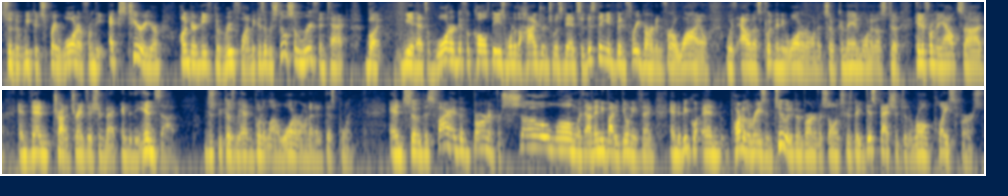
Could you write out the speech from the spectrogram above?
so that we could spray water from the exterior underneath the roof line because there was still some roof intact, but we had had some water difficulties. One of the hydrants was dead, so this thing had been free burning for a while without us putting any water on it. So command wanted us to hit it from the outside and then try to transition back into the inside, just because we hadn't put a lot of water on it at this point. And so this fire had been burning for so long without anybody doing anything. And to be and part of the reason too it had been burning for so long is because they dispatched it to the wrong place first.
